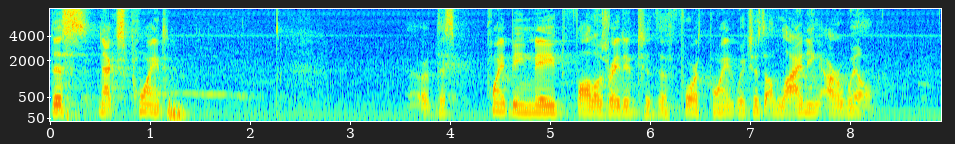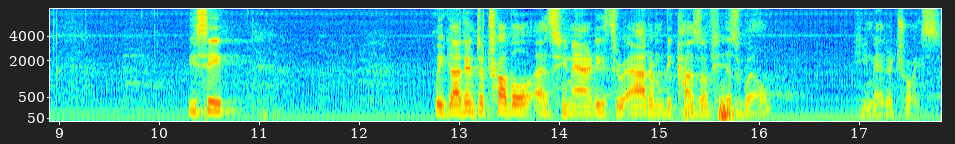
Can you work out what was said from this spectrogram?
This next point, or this point being made, follows right into the fourth point, which is aligning our will. You see, we got into trouble as humanity through Adam because of his will. He made a choice.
